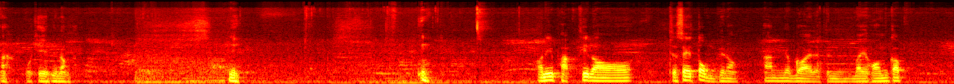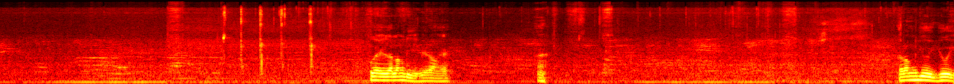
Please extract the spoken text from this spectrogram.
อะโอเคพี่น้อง อันนี้ผักที่เราจะใส่ต้มพี่น้องหั่นเรียบร้อยแล้วเป็นใบหอมกับเปื่อยก็ลังดีพี่น้องไงกำลังยุยยุย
